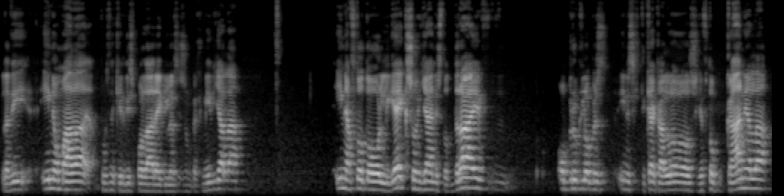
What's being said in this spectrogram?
Δηλαδή είναι ομάδα που θα κερδίσει πολλά regular season παιχνίδια, αλλά είναι αυτό το όλοι έξω, ο Γιάννης στο drive, ο Μπρουκ Λόπες είναι σχετικά καλός για αυτό που κάνει, αλλά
